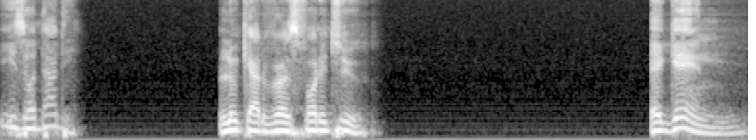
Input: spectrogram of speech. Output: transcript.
He's your daddy. Look at verse 42. Again,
